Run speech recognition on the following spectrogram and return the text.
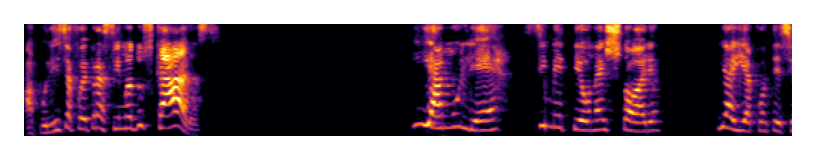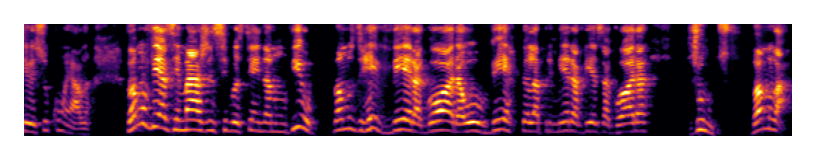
A polícia foi para cima dos caras. E a mulher se meteu na história e aí aconteceu isso com ela. Vamos ver as imagens se você ainda não viu? Vamos rever agora, ou ver pela primeira vez agora, juntos. Vamos lá.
